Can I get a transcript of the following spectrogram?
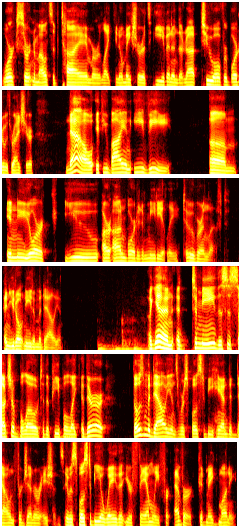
work certain amounts of time or like you know make sure it's even and they're not too overboarded with rideshare. Now, if you buy an EV um, in New York, you are onboarded immediately to Uber and Lyft, and you don't need a medallion. Again, to me, this is such a blow to the people. Like there are those medallions were supposed to be handed down for generations. It was supposed to be a way that your family forever could make money.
